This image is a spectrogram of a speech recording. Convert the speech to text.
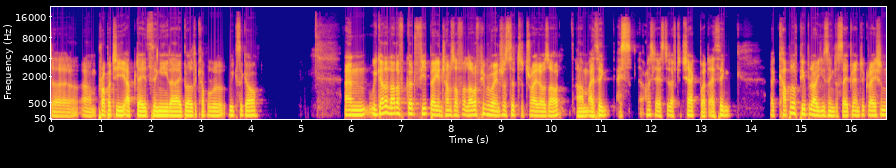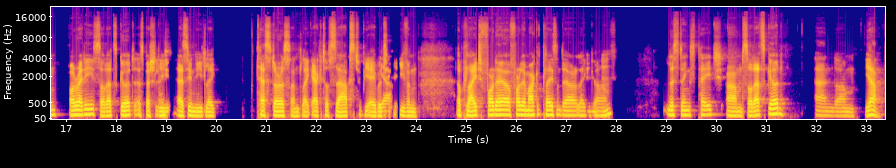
the um, property update thingy that I built a couple of weeks ago. And we got a lot of good feedback in terms of a lot of people were interested to try those out. Um, I think, I honestly, I still have to check, but I think a couple of people are using the Zapier integration already, so that's good, especially Nice. as you need like testers and like active zaps to be able Yeah. to even apply for their for their marketplace and their like uh, Mhm. listings page. Um, so that's good. And um, yeah,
